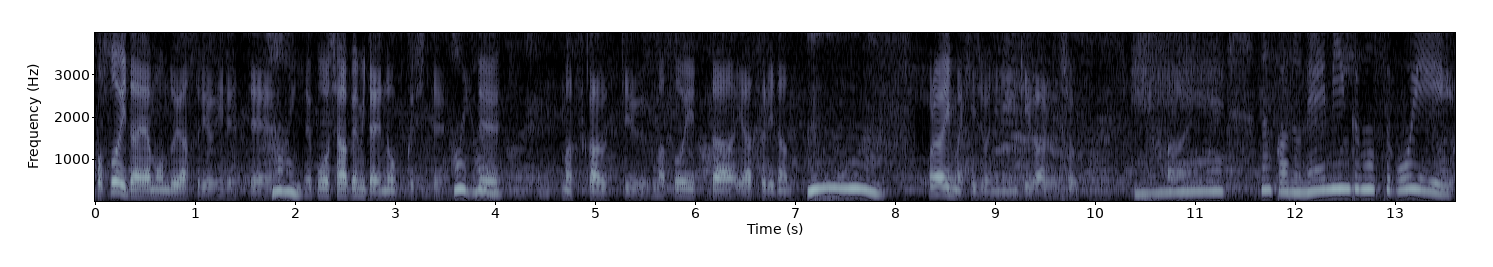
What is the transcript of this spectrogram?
細いダイヤモンドヤスリを入れて、はい、でこうシャーペンみたいにノックして、はいはい、でまあ、使うっていう、まあ、そういったヤスリなんですけども。これは今非常に人気がある商品です。はい、なんかあのネーミングもすごい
